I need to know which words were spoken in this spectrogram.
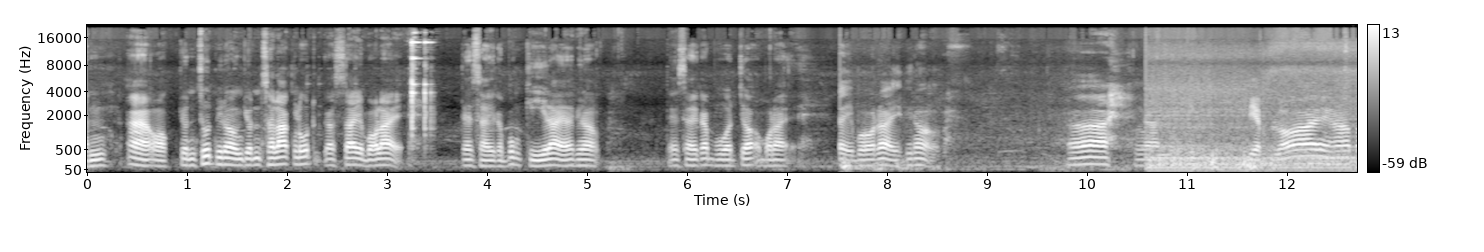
อันอ้าออกจนสุดพี่น้องจนสลักรถก็ใส่บ่ได้แต่ใส่กับปุ้งกีได้นะพี่น้องแต่ใส่กับหัวเจาะบ่ได้ใส่บ่ได้พี่น้องอ้ยงานเรียบร้อยครับ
